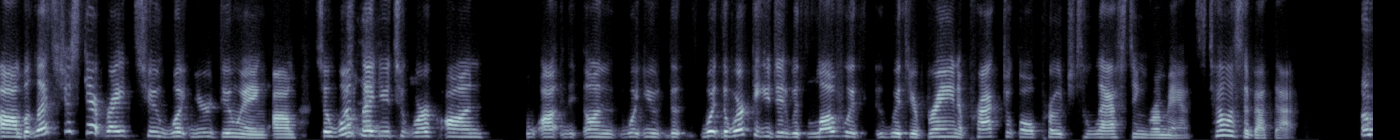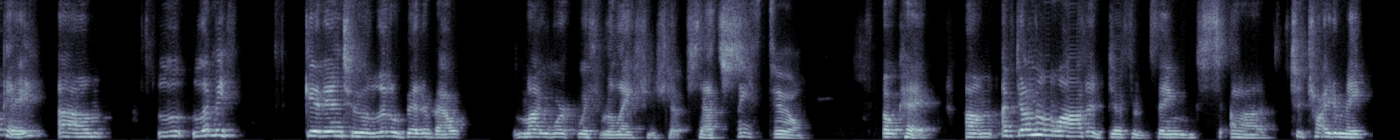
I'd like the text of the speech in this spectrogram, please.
Um, but let's just get right to what you're doing. Um, so, what led you to work on uh, on what you the what the work that you did with love with with your brain, a practical approach to lasting romance? Tell us about that. Okay, um, l- let me get into a little bit about my work with relationships. That's please do. Okay. Um, I've done a lot of different things uh, to try to make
